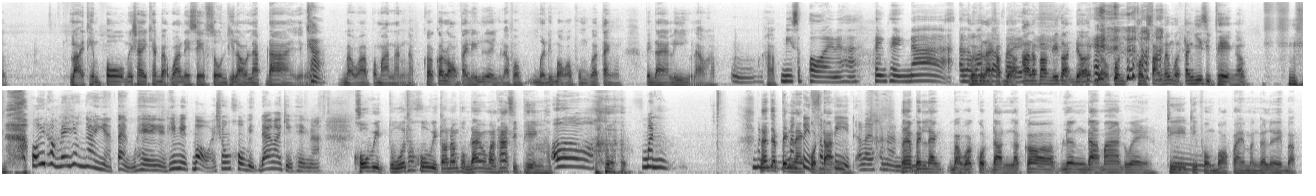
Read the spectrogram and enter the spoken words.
หลาย tempo ไม่ใช่แค่แบบว่าใน safe zone ที่เราแรปได้อย่างเงี้ยแบบว่าประมาณนั้นครับก็ก็ลองไปเรื่อยๆอยู่แล้วเพราะเหมือนที่บอกว่าผมก็แต่งเป็นไดอารี่อยู่แล้วครับอืมครับมีสปอยไหมคะเพลงเพลงหน้าอัลไม่บั้เป็นมไรคต่รัอบไปเดี๋ยวอัลบั้มนี้ก่อนเดี๋ยวเดี๋ยวคนคนฟังไม่หมดตั้ง 20 เพลงครับเฮ้ยทำได้ยังไงอะแต่งเพลงอย่างที่มิกบอกว่าช่วงโควิดได้มากี่เพลงนะโควิดอู้ถ้าโควิดตอนนั้นผมได้ประมาณ 50 เพลงครับ เออ มันมั น่าจะเป็นแรงมัติกดดันสปีดอะไรขนาดนั้นน่าจะเป็นแรงแบบว่ากดดันแล้วก็เรื่องดราม่าด้วยที่อืมที่ผมบอกไปมันก็เลยแบบ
